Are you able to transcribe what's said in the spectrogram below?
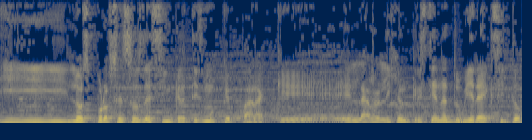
y los procesos de sincretismo que para que la religión cristiana tuviera éxito,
